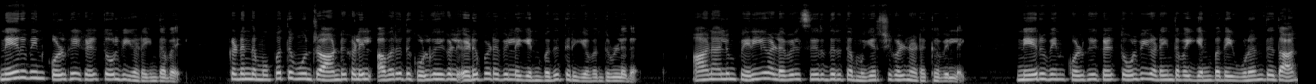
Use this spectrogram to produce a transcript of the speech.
நேருவின் கொள்கைகள் தோல்வியடைந்தவை. கடந்த முப்பத்து மூன்று ஆண்டுகளில் அவரது கொள்கைகள் எடுபடவில்லை என்பது தெரியவந்துள்ளது. ஆனாலும் பெரிய அளவில் சீர்திருத்த முயற்சிகள் நடக்கவில்லை. நேருவின் கொள்கைகள் தோல்வியடைந்தவை என்பதை உணர்ந்துதான்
